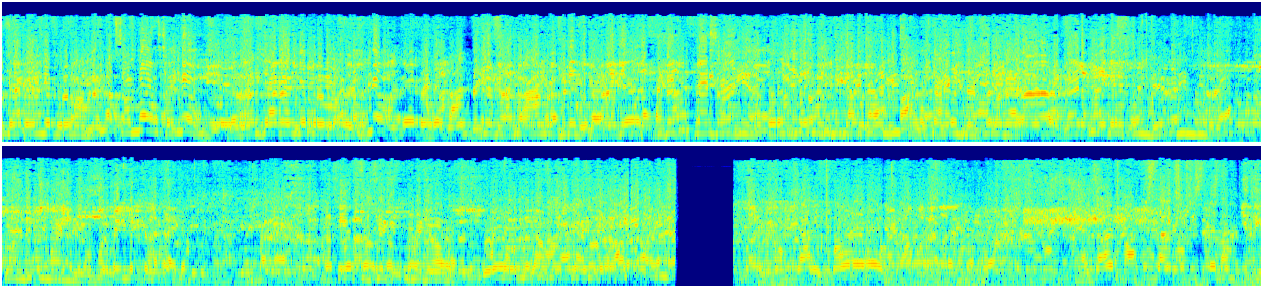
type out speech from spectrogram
क्या करेंगे पूरे मामले में सामने सामने सदाम क्या करेंगे पूरे मामले देखिए अपने तो देखो नहीं है तीन दिन का ट्रांजिट डिमांड मिला इंजेक्शन लगाएगा क्या करेंगे कौन है वो? पाकिस्तान से किसने धमकी दी?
